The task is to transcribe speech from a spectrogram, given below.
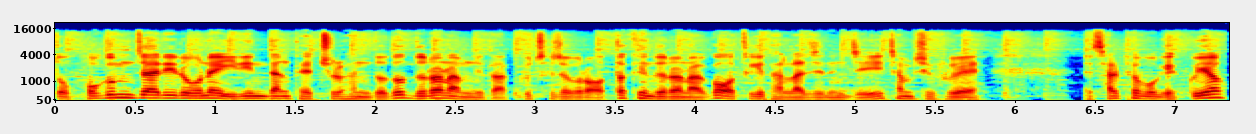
또 보금자리론의 1인당 대출 한도도 늘어납니다. 구체적으로 어떻게 늘어나고 어떻게 달라지는지 잠시 후에 살펴보겠고요.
